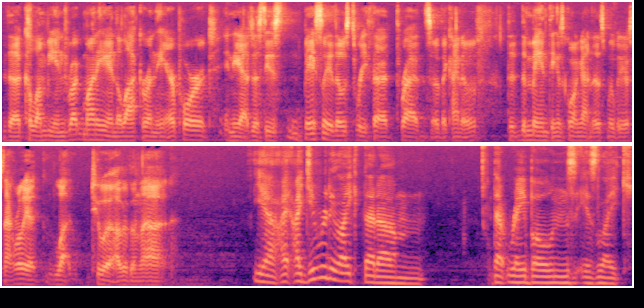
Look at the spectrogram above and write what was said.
the Colombian drug money and the locker in the airport, and yeah, just these basically those three th- threads are the kind of the, the main things going on in this movie. There's not really a lot to it other than that. Yeah, I, I do really like that um that Ray Bones is like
